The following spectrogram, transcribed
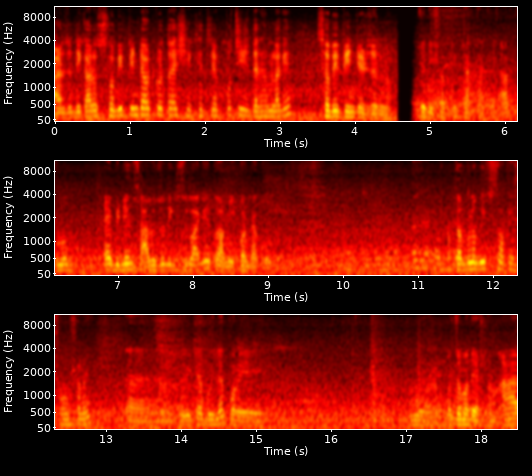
আর যদি কারও ছবি প্রিন্ট আউট করতে হয় সেক্ষেত্রে পঁচিশ দারহাম লাগে ছবি প্রিন্টের জন্য। যদি সব ঠিকঠাক থাকে। আর কোনো এভিডেন্স আরও যদি কিছু লাগে তো আমি কন্ট্যাক্ট করব। তো আমি বললাম ইটস সমস্যা নাই? তো এটা বইলা পরে জমা দিয়ে আসলাম। আর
